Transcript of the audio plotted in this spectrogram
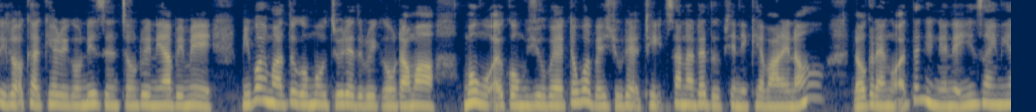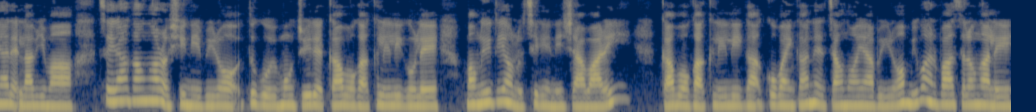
ဒီလိုအခက်အခဲတွေကိုနေ့စဉ်ကြုံတွေ့နေရပေမဲ့မိပွင့်မှာသူ့ကိုမှုတ်ကျွေးတဲ့သူတွေကိုတောင်မှမုံကိုအကုန်မယူပဲတဝက်ပဲယူတဲ့အထိစာနာတတ်သူဖြစ်နေခဲ့ပါတယ်နော်။လောကဒဏ်ကိုအသက်ငယ်ငယ်နဲ့ရင်ဆိုင်နေရတဲ့လာပြည်မှာစိတ်ထားကောင်းကတော့ရှိနေပြီးတော့သူ့ကိုမှုတ်ကျွေးတဲ့ကားဘော်ကကလေးလေးကိုလည်းမောင်လေးတယောက်လိုချစ်ခင်နေကြပါတယ်။ ကားဘော်ကကလေးလေးကကိုပိုင်ကားနဲ့ကြောင်းသွားရပြီးတော့မိဘတစ်ပါးစလုံးကလည်း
